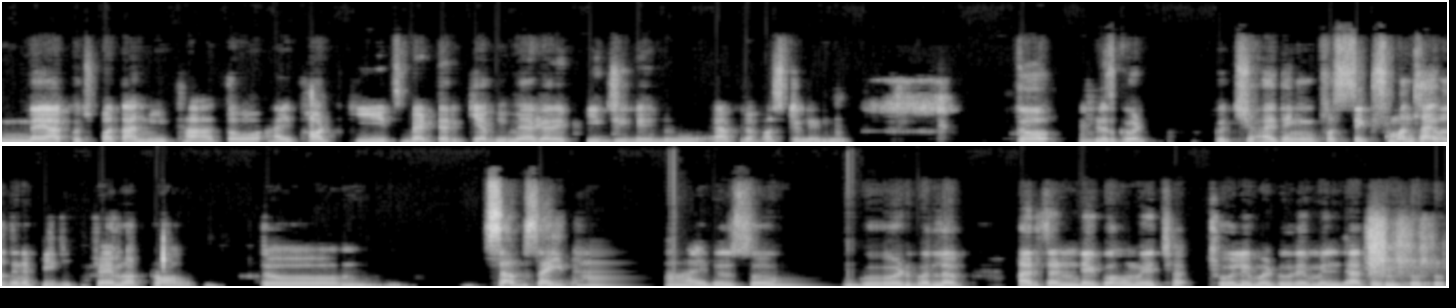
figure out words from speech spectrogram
नया कुछ पता नहीं था तो आई थॉट कि इट्स बेटर कि अभी मैं अगर एक पीजी ले लूँ या फिर हॉस्टल ले लूँ। तो इट इज़ गुड। कुछ I think for six months I was in a PG if I am not wrong तो सब सही था। इट वाज सो गुड मतलब हर संडे को हमें छोले भटूरे मिल जाते थे।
